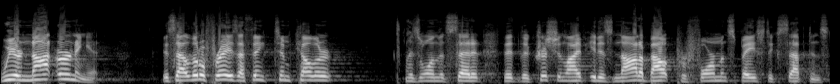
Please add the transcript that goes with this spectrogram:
We are not earning it. It's that little phrase, I think Tim Keller is the one that said it, that the Christian life, it is not about performance based acceptance,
